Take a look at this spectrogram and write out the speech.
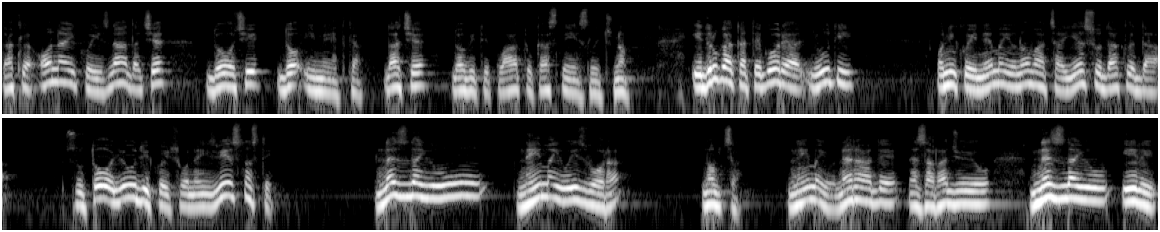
Dakle, onaj koji zna da će doći do imetka, da će dobiti platu kasnije i slično. I druga kategorija ljudi, oni koji nemaju novaca, jesu dakle da su to ljudi koji su na izvjesnosti, ne znaju, nemaju izvora novca nemaju, ne rade, ne zarađuju, ne znaju ili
